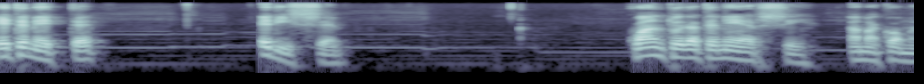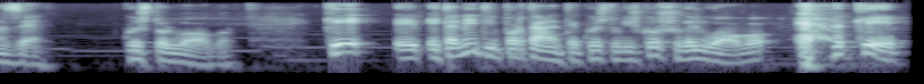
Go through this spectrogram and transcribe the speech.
e temette e disse, quanto è da temersi a Macomazè, questo luogo, che è, è talmente importante questo discorso del luogo che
